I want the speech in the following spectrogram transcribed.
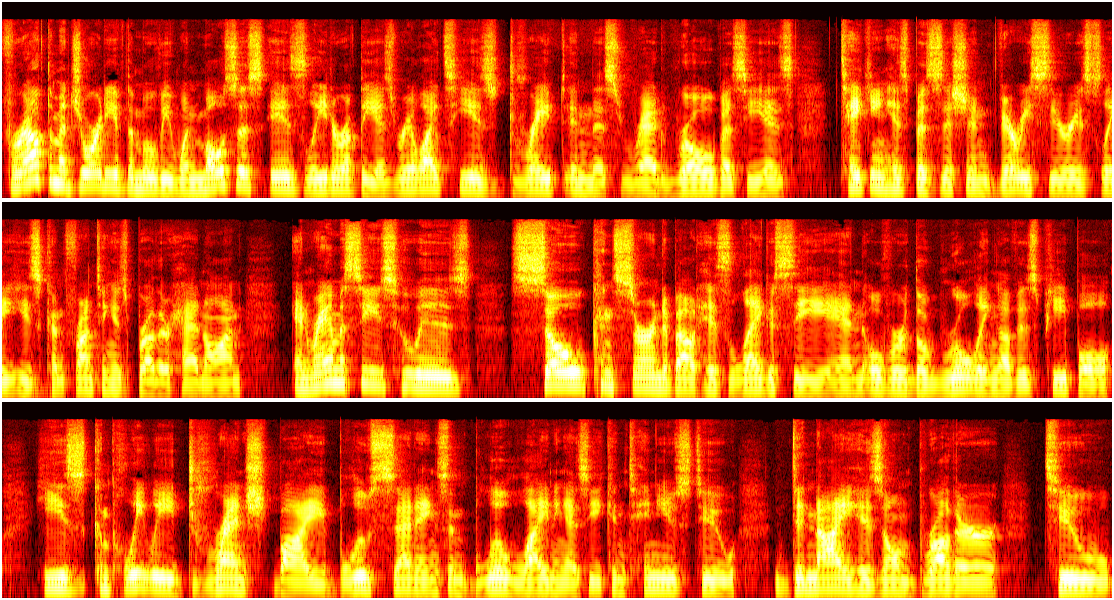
throughout the majority of the movie when Moses is leader of the Israelites he is draped in this red robe as he is taking his position very seriously. He's confronting his brother head on. And Ramesses who is so concerned about his legacy and over the ruling of his people, he's completely drenched by blue settings and blue lighting as he continues to deny his own brother to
